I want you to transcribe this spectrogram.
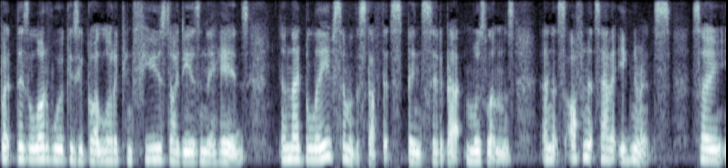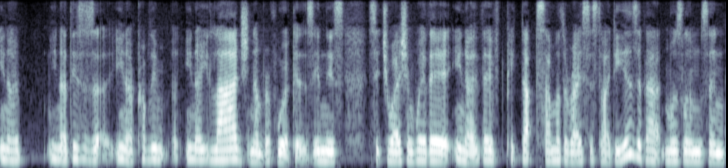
But there's a lot of workers who've got a lot of confused ideas in their heads and they believe some of the stuff that's been said about Muslims, and it's often it's out of ignorance. So you know, you know, this is a you know probably you know large number of workers in this situation where they're you know they've picked up some of the racist ideas about Muslims and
